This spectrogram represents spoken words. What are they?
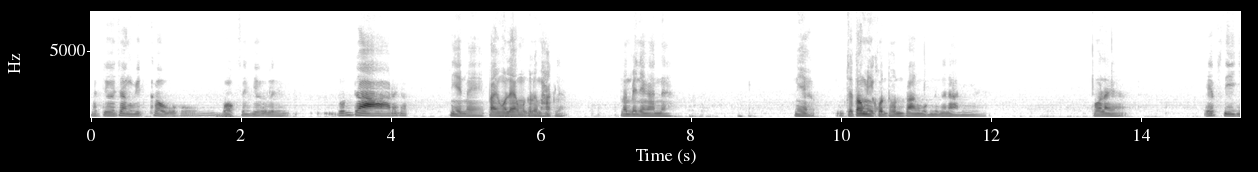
มาเจอช่างวิทย์เข้าโอ้โหบอกซะเยอะเลยโดนด่านะครับนี่เห็นไหมไปหัวแรงมันก็เริ่มหักแล้ว มันเป็นอย่างนั้นนะ เนี่ย จะต้องมีคนทนฟังผมถึงขนาดนี้ เพราะอะไรฮะ FC จ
